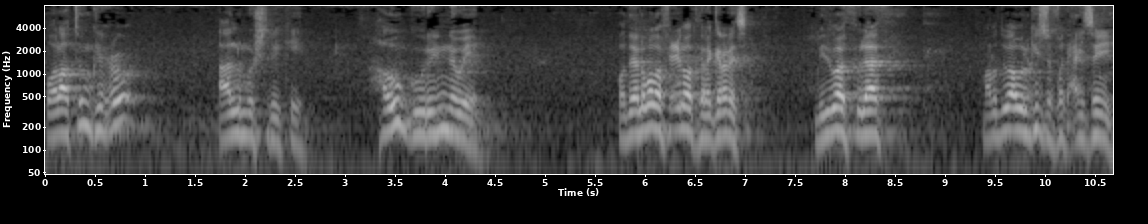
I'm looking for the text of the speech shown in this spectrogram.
walaa tunkixuu almushrikiin. Ha u guurinina weyan oo dee labada ficil waad kala garanaysa. Mid waa hulaath mar hadduu awalkiisu yahay.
